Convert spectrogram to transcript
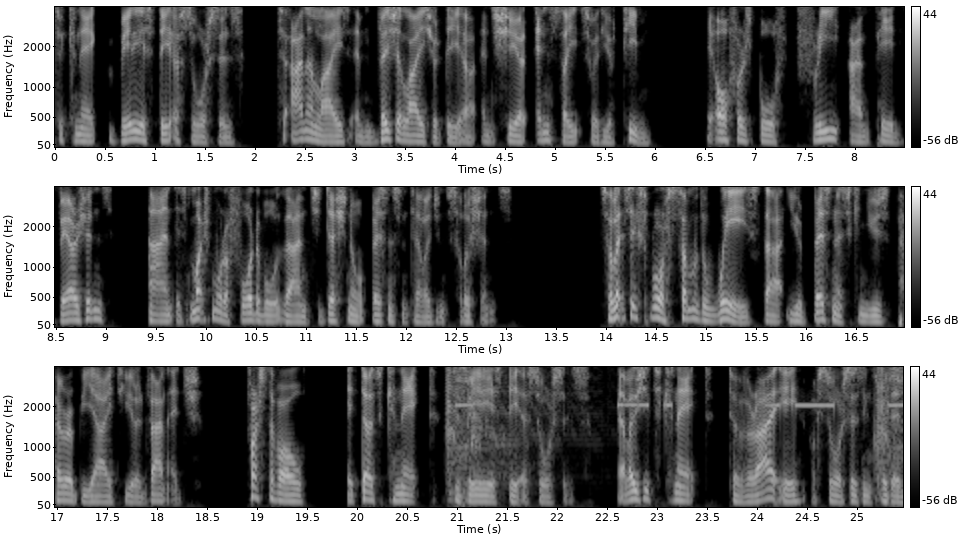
to connect various data sources to analyze and visualize your data and share insights with your team. It offers both free and paid versions, and it's much more affordable than traditional business intelligence solutions. So let's explore some of the ways that your business can use Power BI to your advantage. First of all, it does connect to various data sources. It allows you to connect to a variety of sources, including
